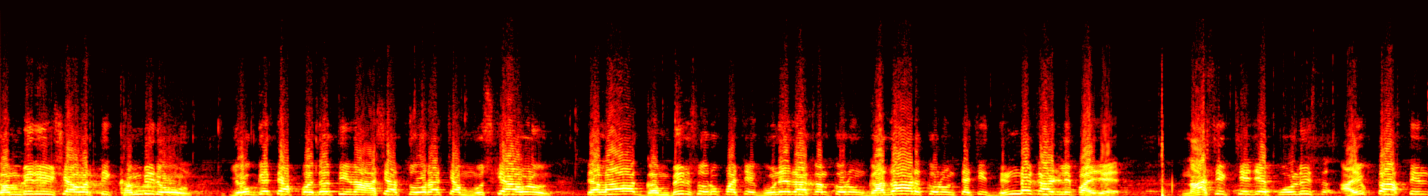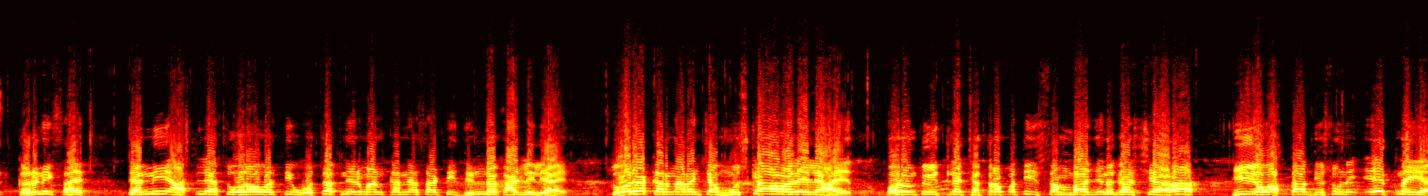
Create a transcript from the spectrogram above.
गंभीर विषयावरती खंबीर होऊन योग्य त्या पद्धतीनं अशा चोराच्या मुसक्या आवळून त्याला गंभीर स्वरूपाचे गुन्हे दाखल करून गजाआड करून त्याची धिंड काढली पाहिजे. नाशिकचे जे पोलीस आयुक्त असतील कर्णिक साहेब त्यांनी असल्या चोरावरती वचक निर्माण करण्यासाठी धिंड काढलेली आहे. चोऱ्या करणाऱ्यांच्या मुसक्या आवळलेल्या आहेत. परंतु इथल्या छत्रपती संभाजीनगर शहरात ही व्यवस्था दिसून येत नाहीये.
